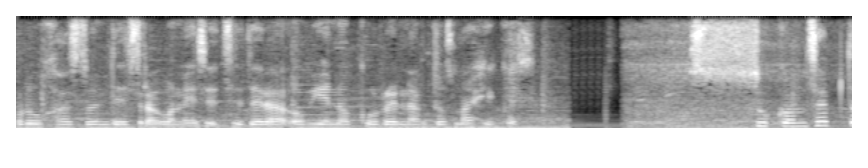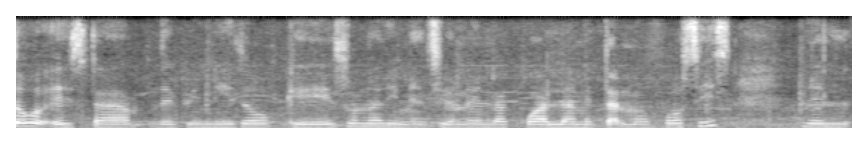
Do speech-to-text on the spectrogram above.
brujas, duendes, dragones, etc., o bien ocurren actos mágicos. Su concepto está definido que es una dimensión en la cual la metamorfosis de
